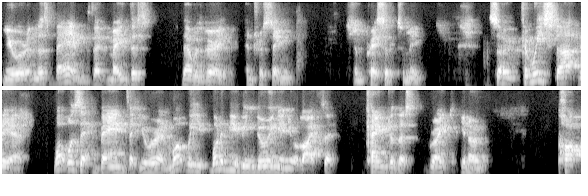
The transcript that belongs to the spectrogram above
you were in this band that made this. That was very interesting, impressive to me. So, can we start there? What was that band that you were in? What were you, what have you been doing in your life that came to this great, you know, pop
